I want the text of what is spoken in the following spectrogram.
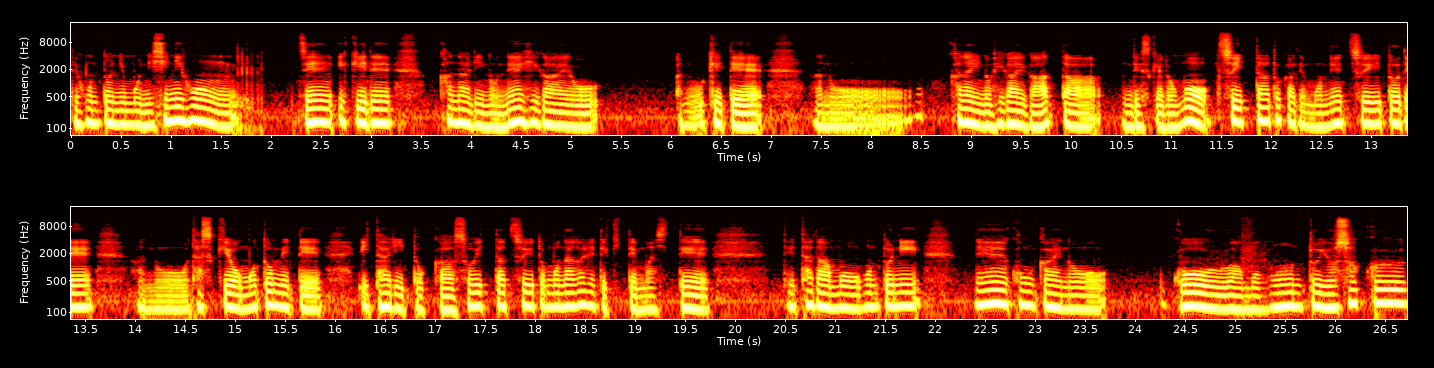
で本当にもう西日本全域でかなりのね被害をあの受けてあのかなりの被害があったんですけどもツイッターとかでもねツイートであの助けを求めていたりとかそういったツイートも流れてきてましてでただもう本当にね今回の豪雨はもう本当予測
